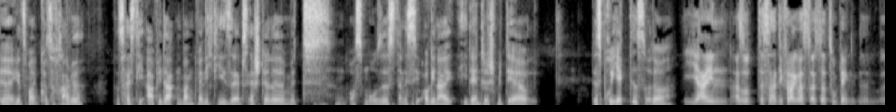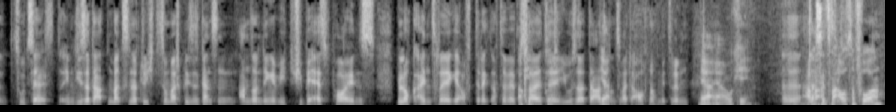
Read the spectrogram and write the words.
äh, jetzt mal kurze Frage. Das heißt, die API-Datenbank, wenn ich die selbst erstelle mit Osmosis, dann ist die original identisch mit der des Projektes oder? Jein, also das ist halt die Frage, was du als dazu denk, äh, zuzählst. In dieser Datenbank sind natürlich zum Beispiel diese ganzen anderen Dinge wie GPS-Points, Blog-Einträge auf, direkt auf der Webseite, okay, User-Daten ja. und so weiter auch noch mit drin. Ja, ja, okay. Äh, das jetzt mal sich, außen vor.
